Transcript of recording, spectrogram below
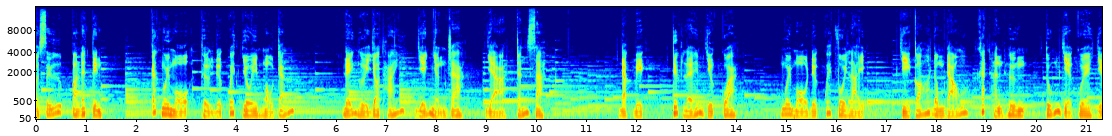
Ở xứ Palestine. Các ngôi mộ thường được quét vôi màu trắng để người Do Thái dễ nhận ra và tránh xa. Đặc biệt, trước lễ vượt qua, ngôi mộ được quét vôi lại chỉ có đông đảo khách hành hương túm về quê dự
